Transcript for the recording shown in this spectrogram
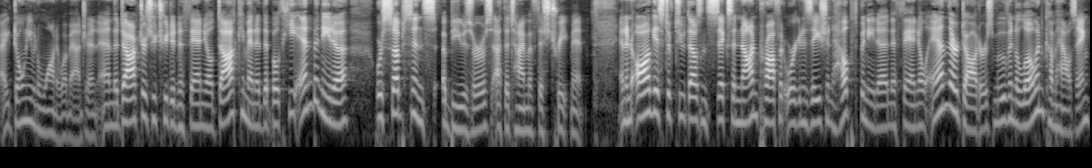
I don't even want to imagine. And the doctors who treated Nathaniel documented that both he and Banita were substance abusers at the time of this treatment. And in August of 2006, a nonprofit organization helped Banita, Nathaniel, and their daughters move into low income housing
